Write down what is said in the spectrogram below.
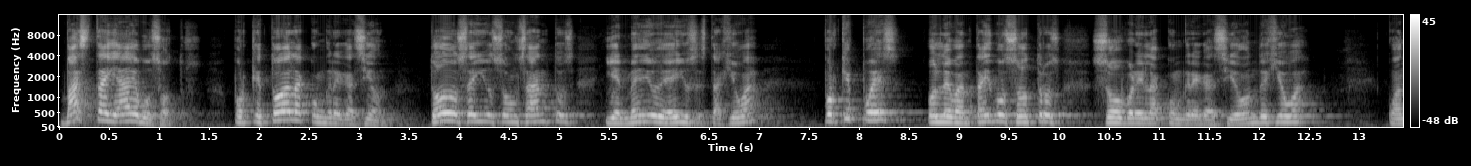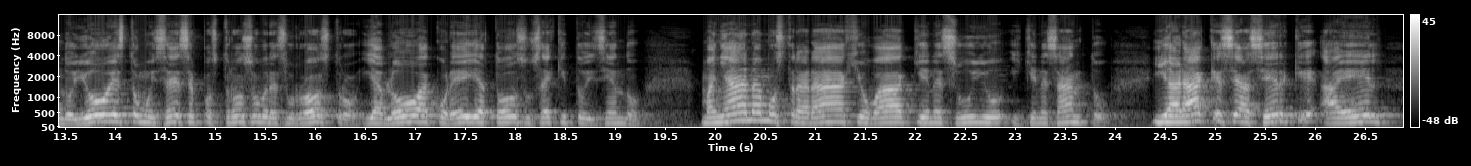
basta ya de vosotros, porque toda la congregación, todos ellos son santos y en medio de ellos está Jehová. ¿Por qué pues os levantáis vosotros sobre la congregación de Jehová? Cuando oyó esto, Moisés se postró sobre su rostro y habló a Coré y a todo su séquito diciendo, Mañana mostrará Jehová quién es suyo y quién es santo, y hará que se acerque a él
